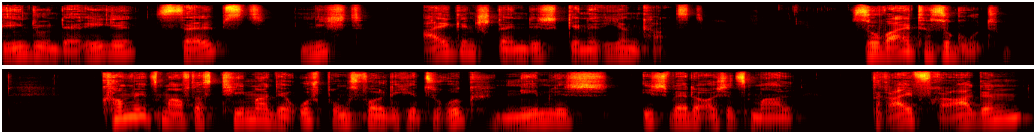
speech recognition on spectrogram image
den du in der Regel selbst nicht eigenständig generieren kannst. Soweit, so gut. Kommen wir jetzt mal auf das Thema der Ursprungsfolge hier zurück, nämlich ich werde euch jetzt mal drei Fragen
